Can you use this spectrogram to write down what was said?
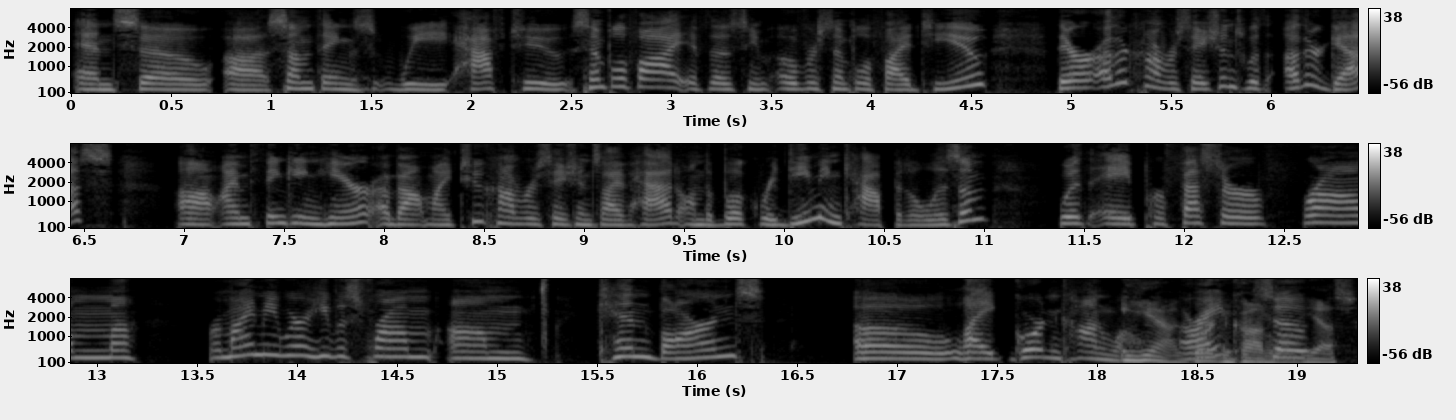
And so, uh, some things we have to simplify if those seem oversimplified to you. There are other conversations with other guests. Uh, I'm thinking here about my two conversations I've had on the book Redeeming Capitalism with a professor from, remind me where he was from, um, Ken Barnes. Oh, like Gordon Conwell. Yeah, all Gordon right? Conwell, so, yes.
